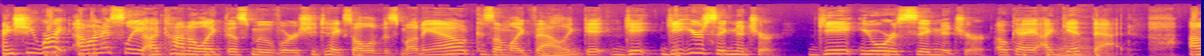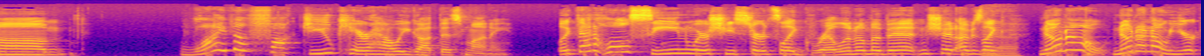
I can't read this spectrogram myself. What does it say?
And she right honestly, I kind of like this move where she takes all of his money out because I'm like, Valley, mm-hmm. get get get your signature. Get your signature. Okay, I get uh-huh. that. Um, why the fuck do you care how he got this money? Like that whole scene where she starts like grilling him a bit and shit. I was like, no, no, no, no, no. You're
